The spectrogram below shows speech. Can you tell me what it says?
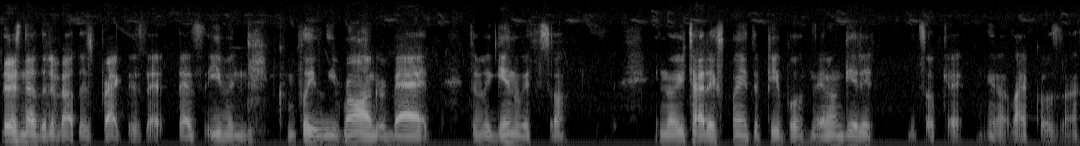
there's nothing about this practice that that's even completely wrong or bad to begin with. So, you know, you try to explain to people, they don't get it. It's okay. You know, life goes on.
